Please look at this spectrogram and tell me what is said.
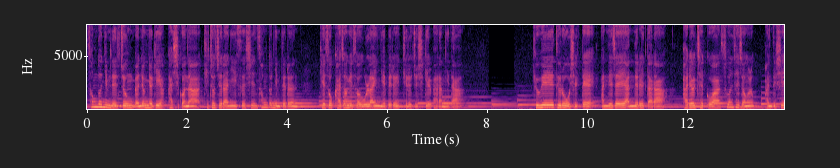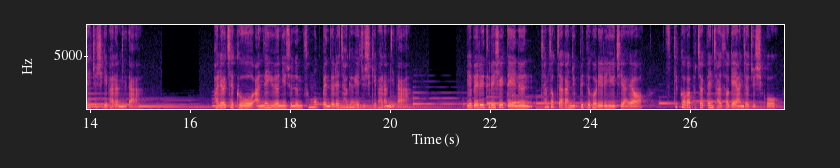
성도님들 중 면역력이 약하시거나 기저질환이 있으신 성도님들은 계속 가정에서 온라인 예배를 드려주시길 바랍니다. 교회에 들어오실 때 안내자의 안내를 따라 발열 체크와 손 세정을 반드시 해주시기 바랍니다. 발열 체크 후 안내위원이 주는 손목 밴드를 착용해 주시기 바랍니다. 예배를 드리실 때에는 참석자 간 6피트 거리를 유지하여 스티커가 부착된 좌석에 앉아주시고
